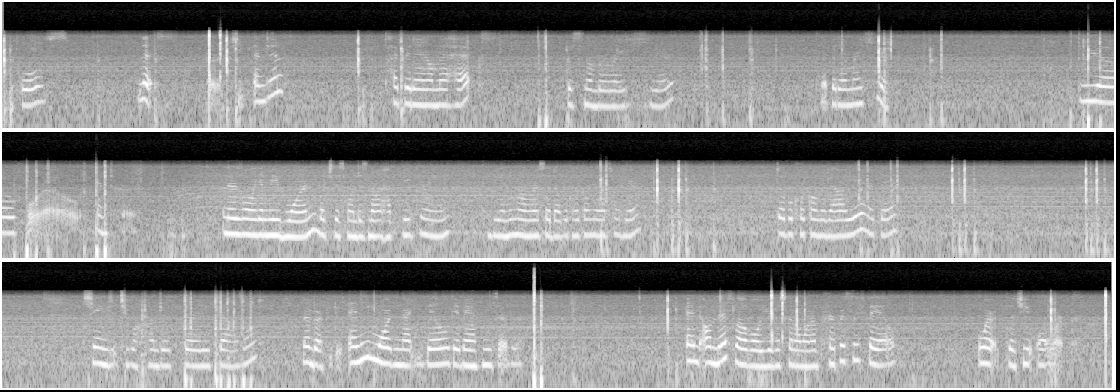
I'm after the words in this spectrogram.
equals this. Go to Cheat Engine, type it in on the hex, this number right here, type it in right here. 3040. Enter. And there's only going to be one, which this one does not have to be green. It can be any number, so double click on this right here. Double click on the value right there. Change it to 130,000. Remember, if you do any more than that, you will get banned from the server. And on this level, you're just going to want to purposely fail or the cheat won't work.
